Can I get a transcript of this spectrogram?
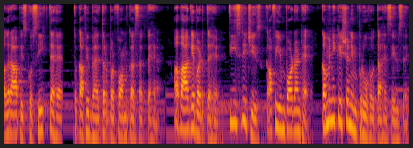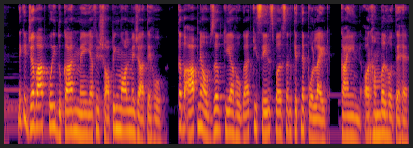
अगर आप इसको सीखते हैं तो काफ़ी बेहतर परफॉर्म कर सकते हैं। अब आगे बढ़ते हैं। तीसरी चीज़ काफ़ी इंपॉर्टेंट है कम्युनिकेशन इंप्रूव होता है सेल से। देखिए, जब आप कोई दुकान में या फिर शॉपिंग मॉल में जाते हो, तब आपने ऑब्ज़र्व किया होगा कि सेल्स पर्सन कितने पोलाइट काइंड और हम्बल होते हैं।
